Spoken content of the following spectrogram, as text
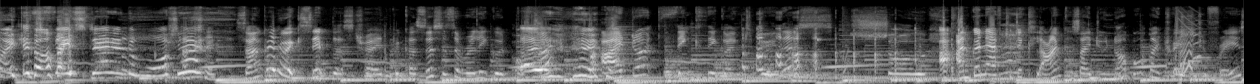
oh my god. Face down in the water. Okay, so I'm going to accept this trade because this is a really good offer. I- but I don't think they're going to do this. So I'm going to have to decline because I do not want my trade to freeze.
